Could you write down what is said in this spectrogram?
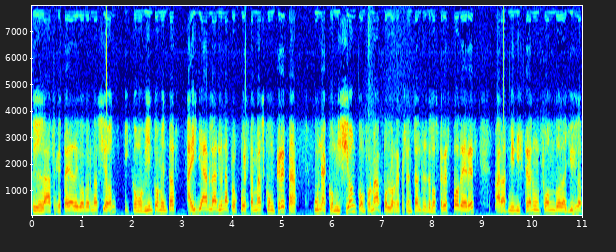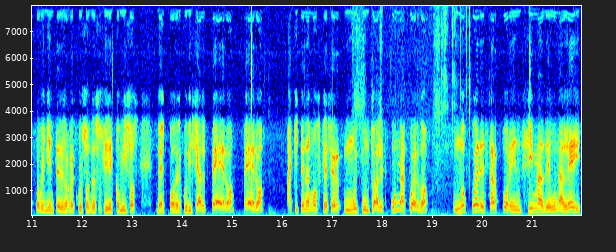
la secretaria de Gobernación y como bien comentas, ahí ya habla de una propuesta más concreta, una comisión conformada por los representantes de los tres poderes para administrar un fondo de ayuda proveniente de los recursos de esos fideicomisos del Poder Judicial, pero, pero, aquí tenemos que ser muy puntuales, un acuerdo no puede estar por encima de una ley.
